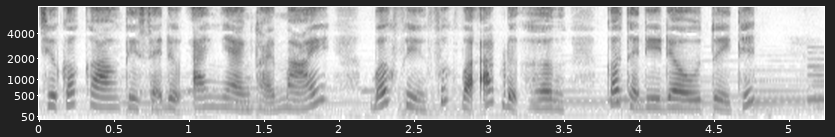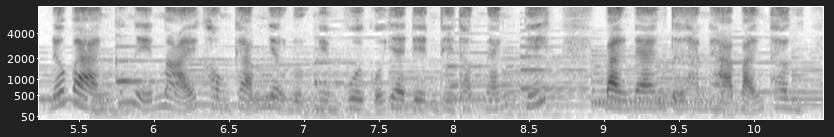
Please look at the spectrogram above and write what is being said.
Chưa có con thì sẽ được an nhàn thoải mái, bớt phiền phức và áp lực hơn, có thể đi đâu tùy thích. Nếu bạn cứ nghĩ mãi không cảm nhận được niềm vui của gia đình thì thật đáng tiếc, bạn đang tự hành hạ bản thân.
